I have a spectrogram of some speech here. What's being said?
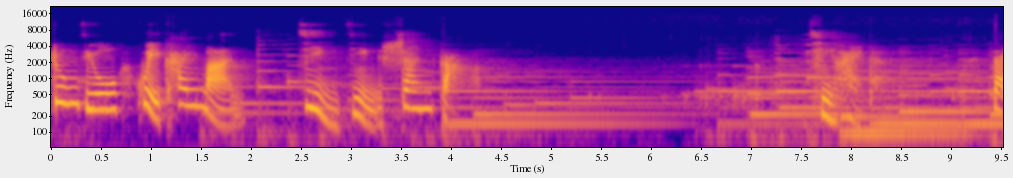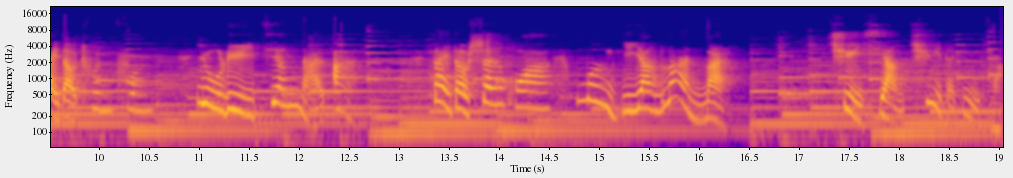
终究会开满。静静山岗，亲爱的，待到春风又绿江南岸，待到山花梦一样烂漫，去想去的地方，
